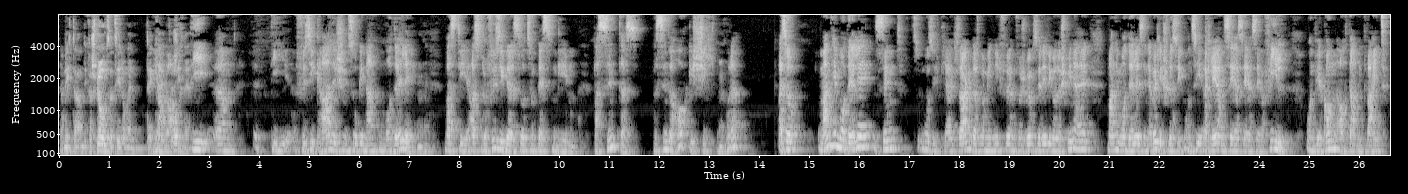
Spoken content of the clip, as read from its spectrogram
Wenn ich da an die Verschwörungserzählungen denke. Ja, aber auch die, ähm, die physikalischen sogenannten Modelle, mhm. was die Astrophysiker so zum Besten geben, was sind das? Das sind doch auch Geschichten, mhm. oder? Also manche Modelle sind, muss ich gleich sagen, dass man mich nicht für einen Verschwörungstheoretiker oder Spinner hält, manche Modelle sind ja wirklich schlüssig und sie erklären sehr, sehr, sehr viel. Und wir kommen auch damit weit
